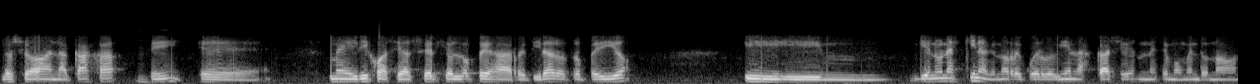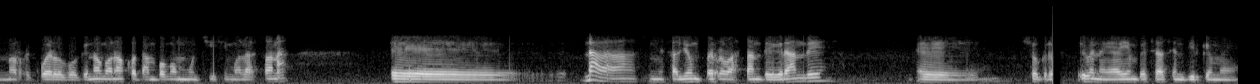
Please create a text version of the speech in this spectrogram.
Lo llevaba en la caja, ¿sí? Eh, me dirijo hacia Sergio López a retirar otro pedido. Y y en una esquina que no recuerdo bien las calles, en ese momento no, no recuerdo porque no conozco tampoco muchísimo la zona. Eh, nada, me salió un perro bastante grande, eh, yo creo, y bueno, y ahí empecé a sentir que me,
